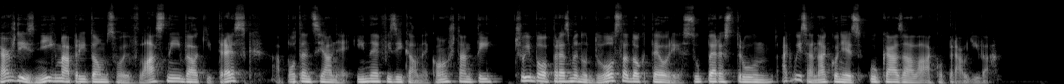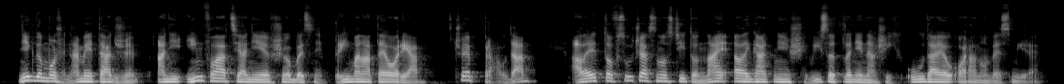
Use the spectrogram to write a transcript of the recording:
Každý z nich má pritom svoj vlastný veľký tresk a potenciálne iné fyzikálne konštanty, čo by bol pre zmenu dôsledok teórie superstrún, ak by sa nakoniec ukázala ako pravdivá. Niekto môže namietať, že ani inflácia nie je všeobecne príjmaná teória, čo je pravda, ale je to v súčasnosti to najelegantnejšie vysvetlenie našich údajov o ranom vesmíre.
